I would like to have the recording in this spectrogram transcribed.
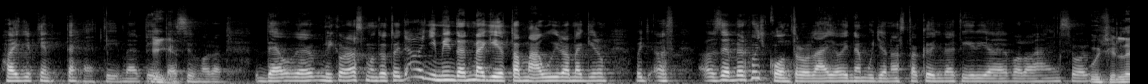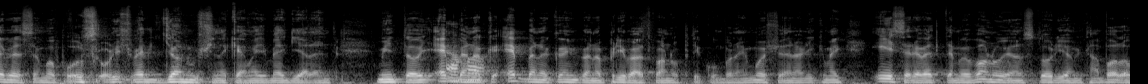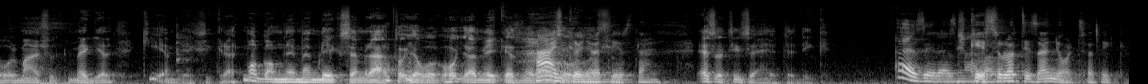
ha egyébként teheti, mert épeszű marad. De mikor azt mondod, hogy annyi mindent megírtam, már újra megírom, hogy az, az ember hogy kontrollálja, hogy nem ugyanazt a könyvet írja el valahányszor? Úgyhogy leveszem a polcról is, mert gyanús nekem, hogy megjelent. Mint ahogy ebben Aha. a, ebben a könyvben, a privát panoptikumban, ami most jelenik meg, észrevettem, hogy van olyan sztori, amit ha valahol máshogy megjelent, ki emlékszik rá? Hát magam nem emlékszem rá, hát hogy, hogy emlékezne rá Hány könyvet írtál? Ez a 17 Ezért ez És már készül valami. a 18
